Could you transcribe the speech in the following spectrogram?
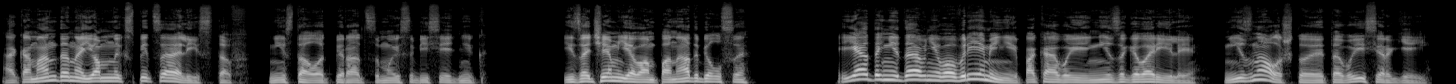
а команда наемных специалистов», — не стал отпираться мой собеседник. «И зачем я вам понадобился?» «Я до недавнего времени, пока вы не заговорили, не знал, что это вы, Сергей.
